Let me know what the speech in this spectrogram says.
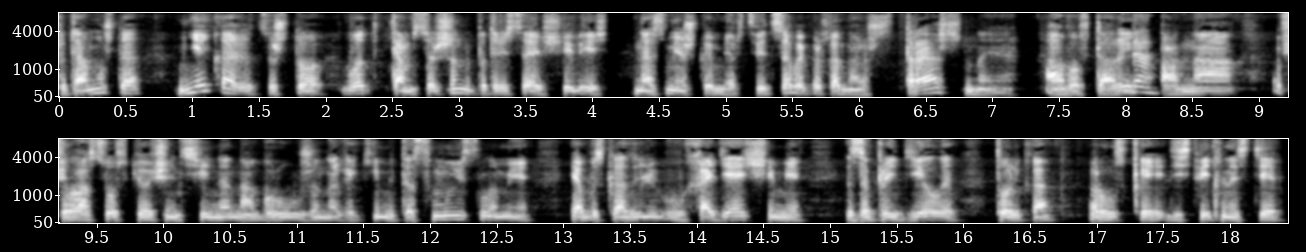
потому что мне кажется, что вот там совершенно потрясающая вещь. Насмешка мертвеца, во-первых, она страшная, а во-вторых, да. она философски очень сильно нагружена какими-то смыслами, я бы сказал, выходящими за пределы только русской действительности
